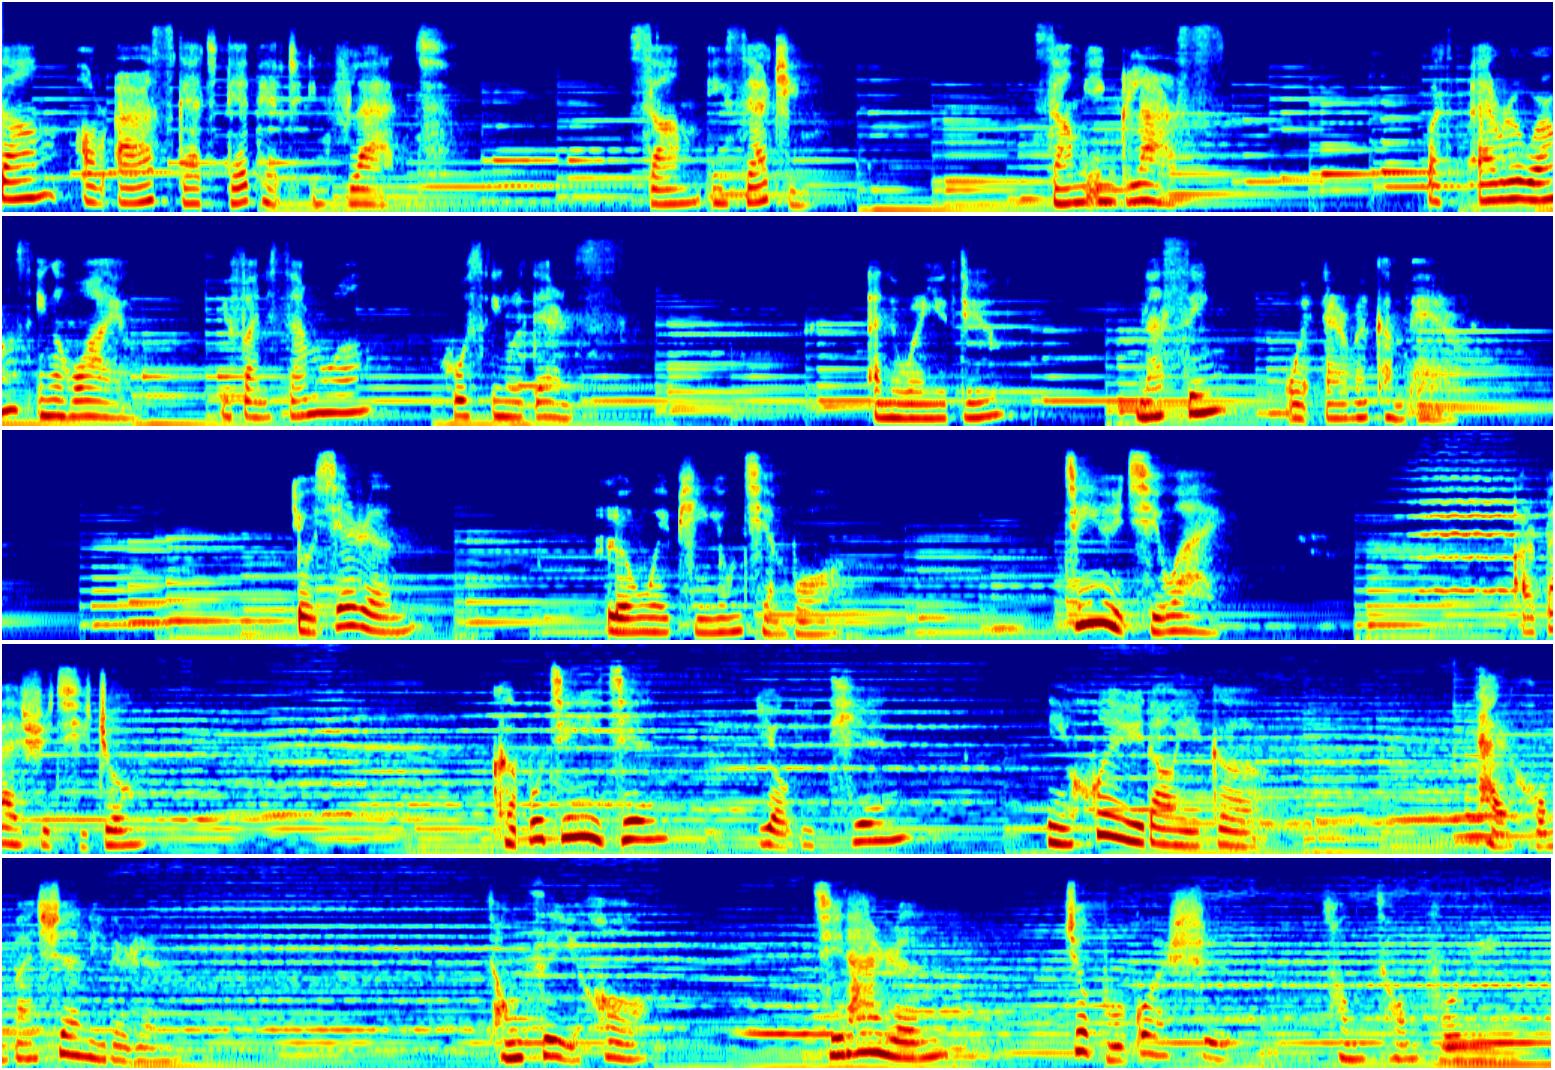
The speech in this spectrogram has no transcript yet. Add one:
Some of us get dipped in flat, some in satin, some in gloss. But every once in a while, you find someone who's iridescent. And when you do, nothing will ever compare. 有些人沦为平庸浅薄，金玉其外。而败絮其中。可不经意间，有一天，你会遇到一个彩虹般绚丽的人。从此以后，其他人就不过是匆匆浮云。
